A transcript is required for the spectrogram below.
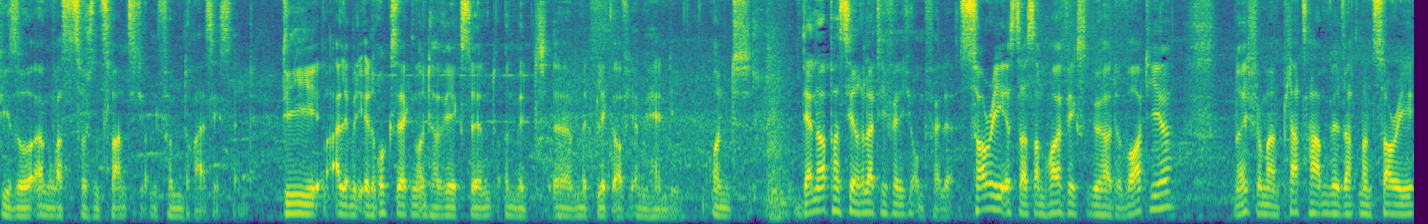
die so irgendwas zwischen 20 und 35 sind. Die alle mit ihren Rucksäcken unterwegs sind und mit, äh, mit Blick auf ihrem Handy. Und dennoch passieren relativ wenig Unfälle. Sorry ist das am häufigsten gehörte Wort hier. Nicht? Wenn man Platz haben will, sagt man sorry.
